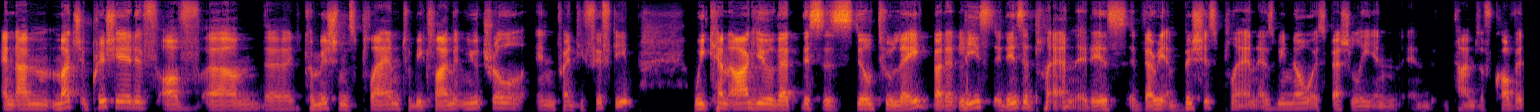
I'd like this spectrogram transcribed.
And i'm much appreciative of um, the commission's plan to be climate neutral in 2050 we can argue that this is still too late but at least it is a plan. It is a very ambitious plan as we know especially in, in times of covid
